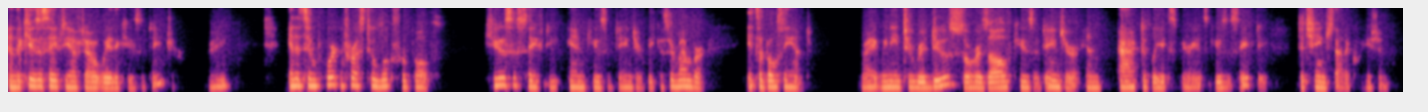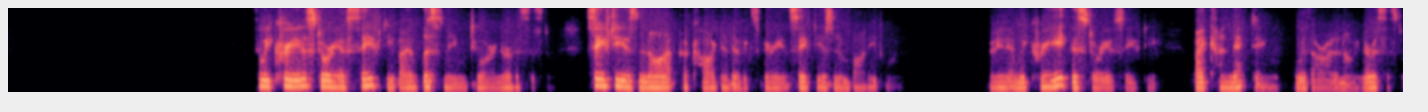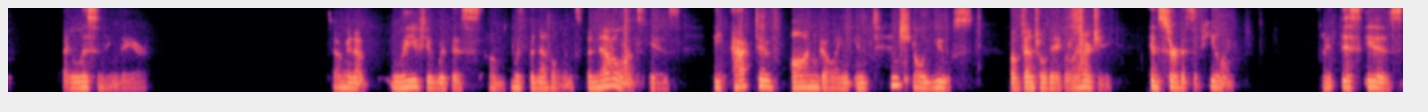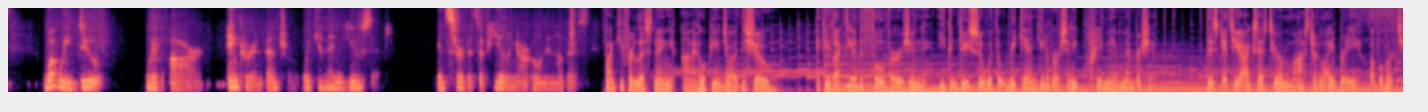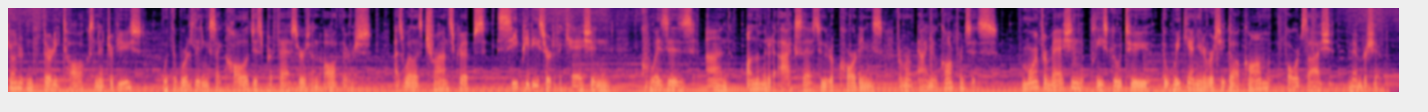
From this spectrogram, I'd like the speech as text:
And the cues of safety have to outweigh the cues of danger, right? And it's important for us to look for both cues of safety and cues of danger because remember, it's a both and, right? We need to reduce or resolve cues of danger and actively experience cues of safety to change that equation. So we create a story of safety by listening to our nervous system. Safety is not a cognitive experience, safety is an embodied one. Right? And we create this story of safety by connecting with our autonomic nervous system, by listening there. So I'm going to leave you with this um, with benevolence. Benevolence is the active, ongoing, intentional use of ventral vagal energy in service of healing. Right? This is what we do with our anchor and ventral, we can then use it in service of healing our own and others. Thank you for listening, and I hope you enjoyed the show. If you'd like to hear the full version, you can do so with the Weekend University Premium membership. This gets you access to our master library of over 230 talks and interviews with the world's leading psychologists, professors, and authors, as well as transcripts, CPD certification, quizzes, and unlimited access to the recordings from our annual conferences. For more information, please go to theweekenduniversity.com forward slash membership.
